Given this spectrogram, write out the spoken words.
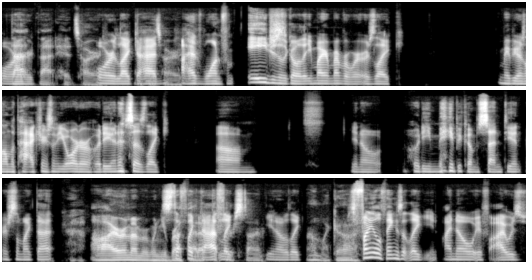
Oh, that Or- that hits hard. or like I had. I had one from ages ago that you might remember where it was like maybe it was on the packaging or something. You order a hoodie and it says like um you know hoodie may become sentient or something like that. oh, I remember when you Stuff brought like that, that, like, time. You know, like Oh my god. funny little things that like you I know if I was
